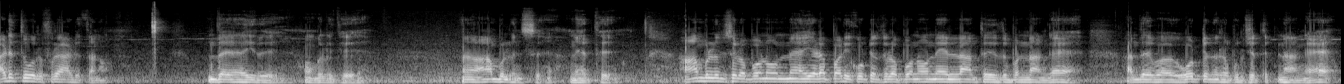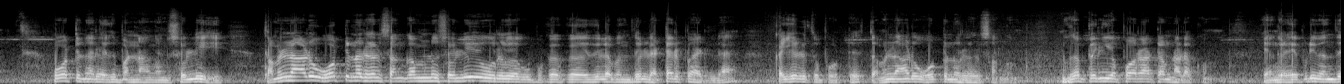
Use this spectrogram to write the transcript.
அடுத்து ஒரு ஃப்ராடுத்தனம் இந்த இது உங்களுக்கு ஆம்புலன்ஸு நேற்று ஆம்புலன்ஸில் போனோடனே எடப்பாடி கூட்டத்தில் போனோடனே எல்லாம் இது பண்ணாங்க. அந்த ஓட்டுநரை பிடிச்சி திட்டினாங்க. ஓட்டுநர் இது பண்ணாங்கன்னு சொல்லி தமிழ்நாடு ஓட்டுநர்கள் சங்கம்னு சொல்லி ஒரு இதில் வந்து லெட்டர் பேடில் கையெழுத்து போட்டு தமிழ்நாடு ஓட்டுநர்கள் சங்கம். மிகப்பெரிய போராட்டம் நடக்கும். எங்களை எப்படி வந்து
